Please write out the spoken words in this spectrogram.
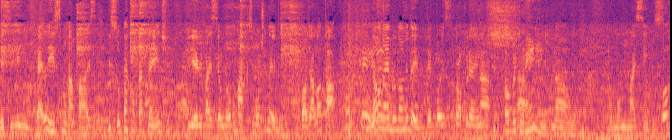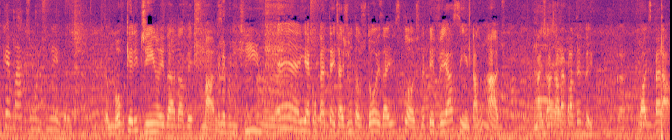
Esse menino, belíssimo rapaz e super competente. E ele vai ser o novo Marcos Montenegro. Pode anotar. quê? Não lembro o nome dele. Depois procure aí na. É o Venturini? Não. É um nome mais simples. Por que Marcos Montenegro? É o novo queridinho aí da, da Verdes Mares. Ele é bonitinho. é- É, e é competente. Aí junta os dois, aí explode. Na TV é assim, ele tá no rádio. Mas já Ah, já é. vai pra TV. Pode esperar.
